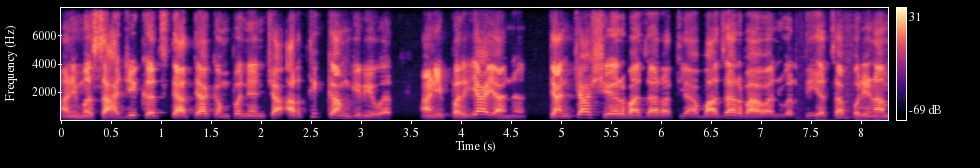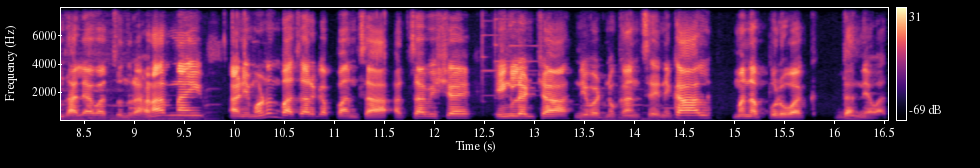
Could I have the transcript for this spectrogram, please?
आणि मग साहजिकच त्या त्या कंपन्यांच्या आर्थिक कामगिरीवर आणि पर्यायानं त्यांच्या शेअर बाजारातल्या बाजारभावांवरती याचा परिणाम झाल्या वाचून राहणार नाही. आणि म्हणून बाजार गप्पांचा आजचा विषय इंग्लंडच्या निवडणुकांचे निकाल मनपूर्वक धन्यवाद.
